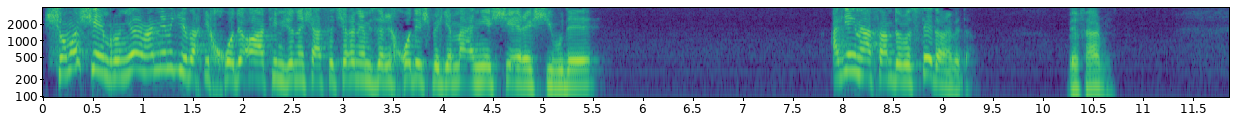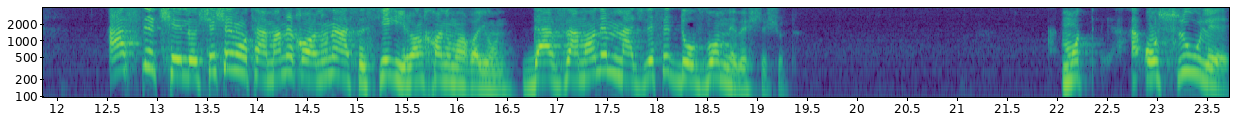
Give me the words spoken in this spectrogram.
شما شمرونی های من نمیگه وقتی خود آرتین اینجا نشسته چرا نمی‌ذاری خودش بگه معنی شعرش چی بوده؟ اگه این حرفم درسته ادامه بدم. بفرمید اصل 46 متمم قانون اساسی ایران خانم آقایون در زمان مجلس دوم نوشته شد. مت... اصول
